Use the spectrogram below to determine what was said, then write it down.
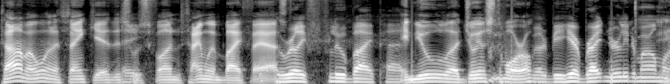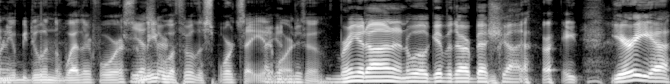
Tom, I want to thank you. This Hey. was fun. Time went by It fast. really flew by, Pat. And you'll uh, join us tomorrow. We'll be here bright and early tomorrow morning. And morning. you'll be doing the weather for us. Yes, and maybe sir. we'll throw the sports at you I tomorrow, too. Bring it on, and we'll give it our best shot. All right. Gary, uh,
